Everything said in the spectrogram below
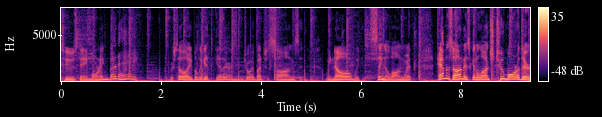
Tuesday morning. But hey, we're still able to get together and enjoy a bunch of songs that we know and we can sing along with. Amazon is going to launch two more of their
